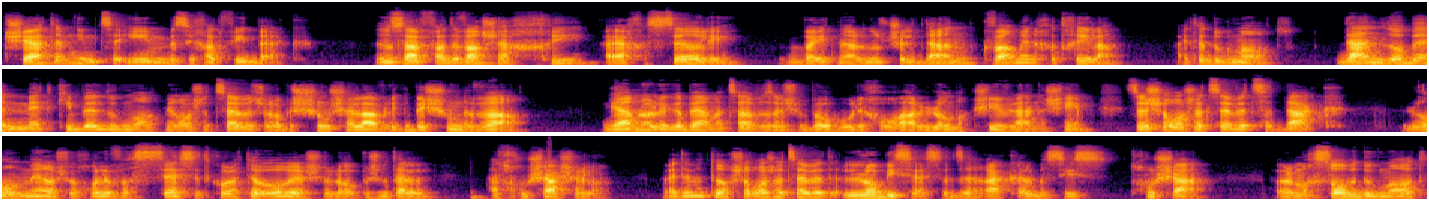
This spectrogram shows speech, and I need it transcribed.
כשאתם נמצאים בשיחת פידבק, בנוסף, הדבר שהכי היה חסר לי בהתנהלות של דן, כבר מלכתחילה, הייתה דוגמאות. דן לא באמת קיבל דוגמאות מראש הצוות שלו בשום שלב לגבי שום דבר. גם לא לגבי המצב הזה שבו הוא לכאורה לא מקשיב לאנשים. זה שראש הצוות צדק, לא אומר שהוא יכול לבסס את כל התיאוריה שלו פשוט על התחושה שלו. והייתי בטוח שראש הצוות לא ביסס את זה רק על בסיס תחושה, אבל מחסור בדוגמאות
